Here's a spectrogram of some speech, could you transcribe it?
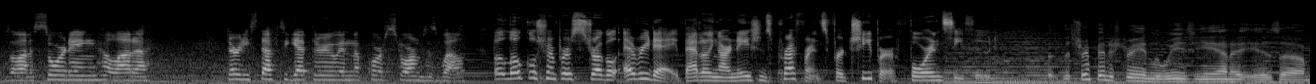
There's a lot of sorting, a lot of dirty stuff to get through, and of course, storms as well. But local shrimpers struggle every day battling our nation's preference for cheaper foreign seafood. The shrimp industry in Louisiana is, um,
